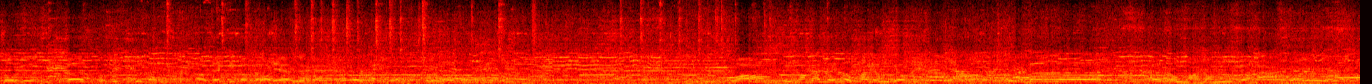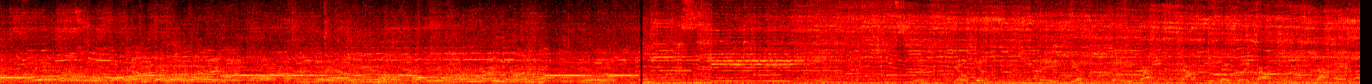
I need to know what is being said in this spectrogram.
作用。而家總之都同啊，即係基金嚟嘅。我平常家睇到發兩張嘅，那個個動畫動兩張啊。有張你張你間家私你堆間間係放，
